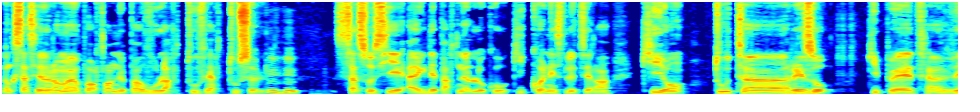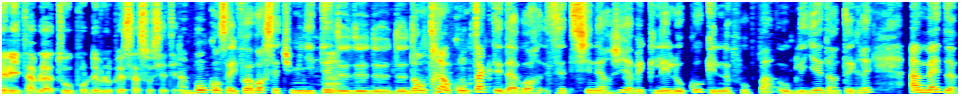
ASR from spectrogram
Donc ça, c'est vraiment important, ne pas vouloir tout faire tout seul. Mm-hmm. S'associer avec des partenaires locaux qui connaissent le terrain, qui ont tout un réseau qui peut être un véritable atout pour développer sa société. Un bon conseil, il faut avoir cette humilité mmh. d'entrer de, en contact et d'avoir cette synergie avec les locaux qu'il ne faut pas oublier d'intégrer. Ahmed,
